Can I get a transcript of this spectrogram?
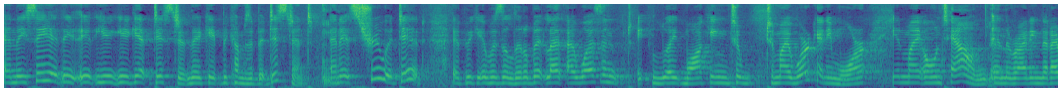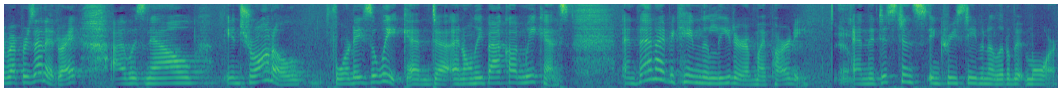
and they say it, it, you, you get distant it becomes a bit distant. And it's true it did. It, it was a little bit le- i wasn't like walking to, to my work anymore in my own town in the riding that i represented right? I was now in toronto four days a week and, uh, and only back on weekends. And then i became the leader of my party. Yeah. and the distance increased even a little bit more.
